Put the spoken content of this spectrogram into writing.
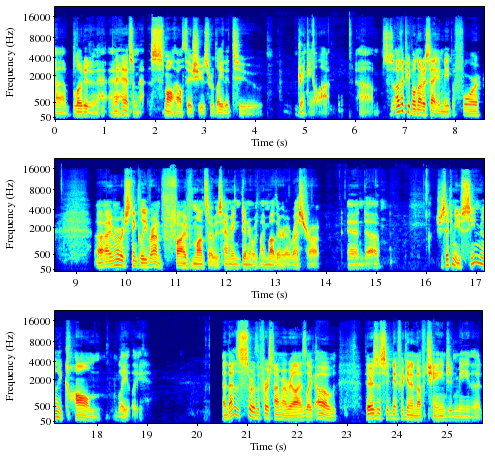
uh, bloated and I had some small health issues related to drinking a lot. Um, so other people noticed that in me before. Uh, I remember distinctly around five months, I was having dinner with my mother at a restaurant, and uh, she said to me, "You seem really calm lately." And that was sort of the first time I realized, like, oh, there's a significant enough change in me that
